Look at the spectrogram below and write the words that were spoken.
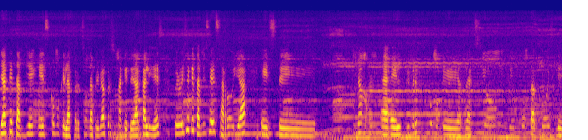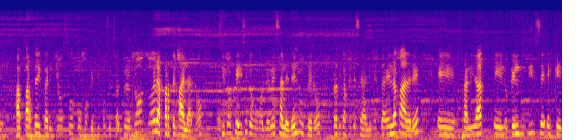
ya que también es como que la persona, la primera persona que te da calidez, pero dice que también se desarrolla este una el primer como que reacción de un contacto este aparte de cariñoso como que tipo sexual pero no no de la parte mala no sino que dice que como el bebé sale del útero prácticamente se alimenta de la madre. Eh, en realidad eh, lo que él dice es que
